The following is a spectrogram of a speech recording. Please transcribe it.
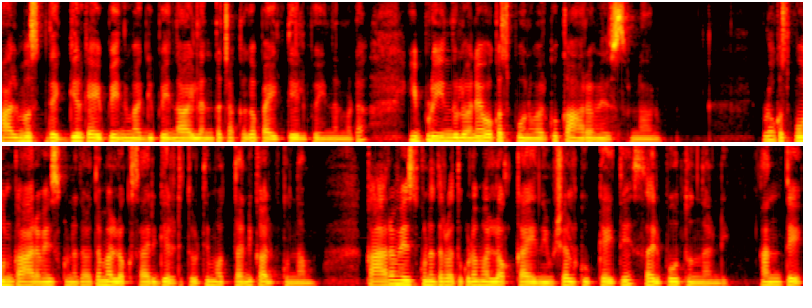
ఆల్మోస్ట్ దగ్గరికి అయిపోయింది మగ్గిపోయింది ఆయిల్ అంతా చక్కగా పైకి తేలిపోయింది అనమాట ఇప్పుడు ఇందులోనే ఒక స్పూన్ వరకు కారం వేస్తున్నాను. ఇప్పుడు ఒక స్పూన్ కారం వేసుకున్న తర్వాత మళ్ళీ ఒకసారి గరిటెతోటి మొత్తాన్ని కలుపుకుందాము కారం వేసుకున్న తర్వాత కూడా మళ్ళీ ఒక్క ఐదు నిమిషాలు కుక్ అయితే సరిపోతుందండి. అంతే.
